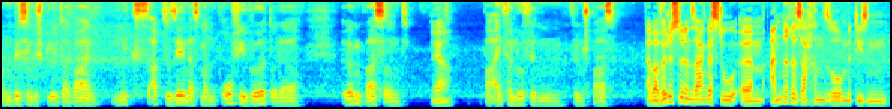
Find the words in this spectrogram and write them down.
und ein bisschen gespielt. Da war nichts abzusehen, dass man Profi wird oder irgendwas und ja. war einfach nur für den, für den Spaß. Aber würdest du denn sagen, dass du ähm, andere Sachen so mit diesem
